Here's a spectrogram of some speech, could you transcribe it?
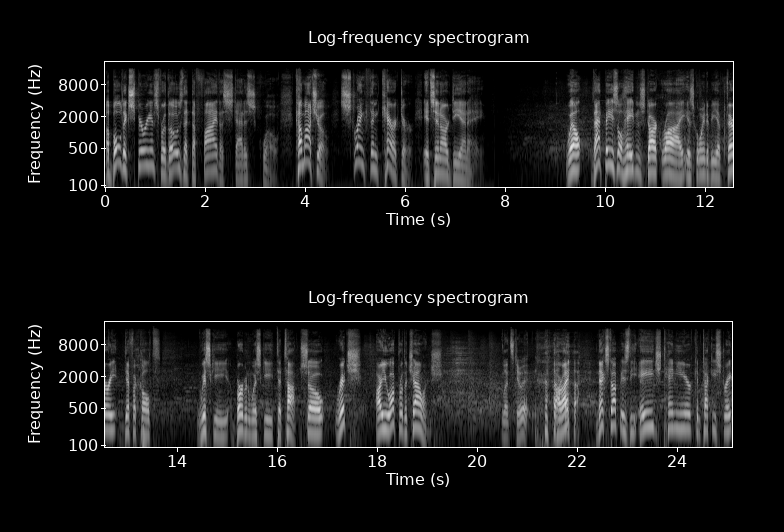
A bold experience for those that defy the status quo. Camacho, strength and character. It's in our DNA. Well, that Basil Hayden's Dark Rye is going to be a very difficult whiskey, bourbon whiskey, to top. So, Rich, are you up for the challenge? Let's do it. All right. Next up is the aged 10 year Kentucky Straight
